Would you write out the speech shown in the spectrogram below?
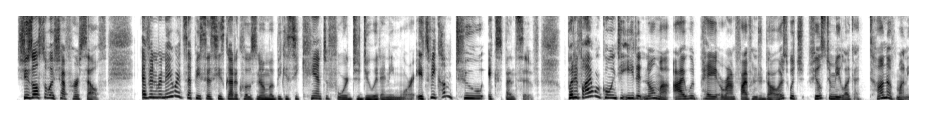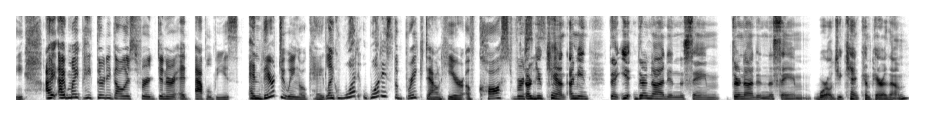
She's also a chef herself. Evan, Rene Redzepi says he's got to close Noma because he can't afford to do it anymore. It's become too expensive. But if I were going to eat at Noma, I would pay around $500, which feels to me like a ton of money. I, I might pay $30 for dinner at Applebee's, and they're doing okay. Like, what what is the breakdown here of cost versus? Oh, you can't. I mean, they're not in the same. They're not in the same world. You can't compare them.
